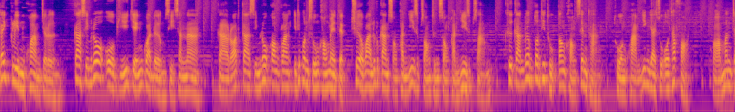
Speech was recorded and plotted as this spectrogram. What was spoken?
ได้กลิ่นความเจริญ กาซิมโรโอผีเจ๋งกว่าเดิมสีซันนาการอสกาซิมโรกองกลางอิทธิพลสูงของเมเต็ดเชื่อว่าฤดูกาล 2022-2023 คือการเริ่มต้นที่ถูกต้องของเส้นทาง ทวงความยิ่งใหญ่สู่โอทัฟฟอร์ดขอมั่นใจ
